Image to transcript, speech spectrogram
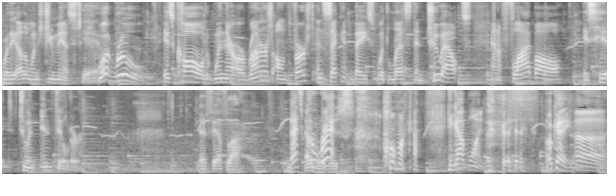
were the other ones you missed. Yeah. What rule is called when there are runners on first and second base with less than two outs and a fly ball is hit to an infielder? Fair fly. That's Attaboy, correct. Oh my God, he got one. okay, uh,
